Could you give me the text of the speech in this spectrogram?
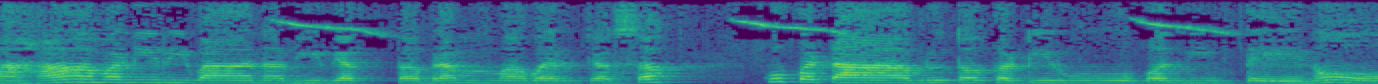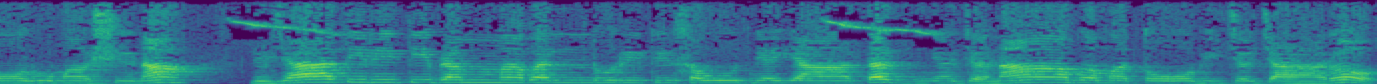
महामणिरिवानभिव्यक्तब्रह्मवर्चस कुपटावृतकटिरूपनितेनोरुमशिना विजातिरिति ब्रह्मबन्धुरिति संज्ञया तज्ञजनावमतो विचचार।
